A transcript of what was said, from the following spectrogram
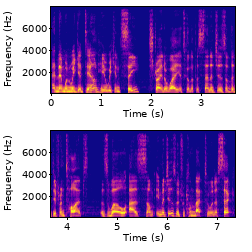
and then when we get down here, we can see straight away, it's got the percentages of the different types, as well as some images, which we'll come back to in a sec.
